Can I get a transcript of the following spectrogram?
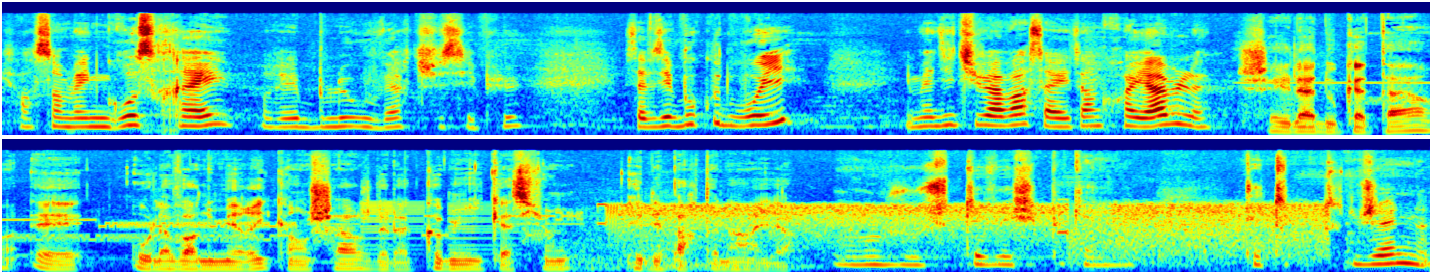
qui ressemblait à une grosse raie, raie bleue ou verte, je sais plus. Ça faisait beaucoup de bruit. Il m'a dit Tu vas voir, ça va être incroyable. Sheila Doukatar est au lavoir numérique en charge de la communication et des partenariats. Je, je, te je sais plus quelle toute, jeune.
